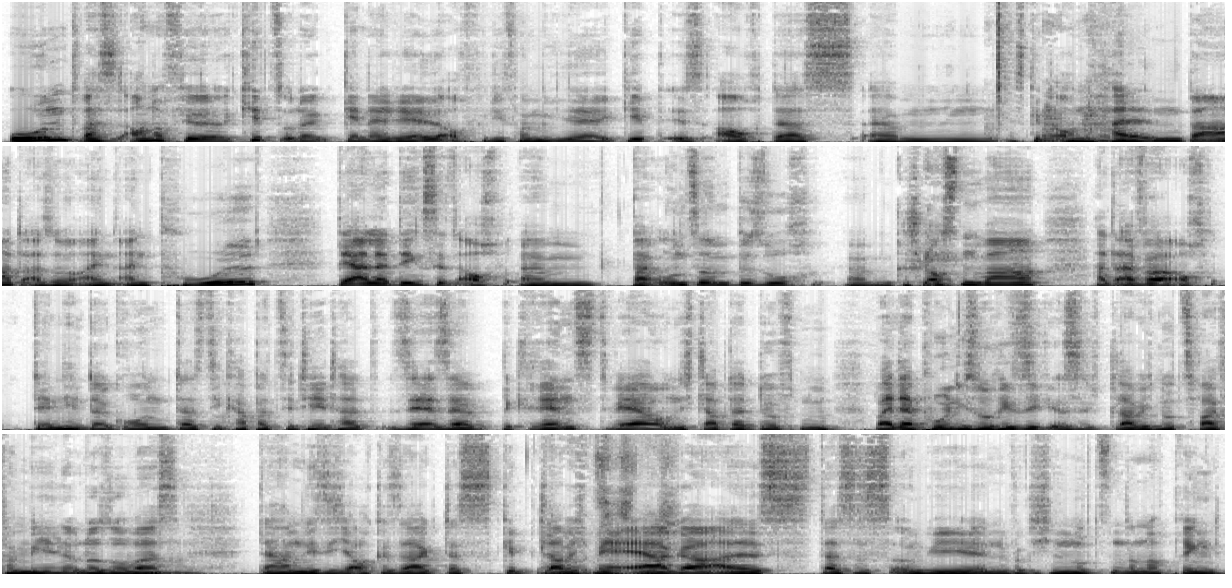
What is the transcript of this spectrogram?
und was es auch noch für Kids oder generell auch für die Familie gibt, ist auch das, ähm, es gibt auch ein Hallenbad, also ein, ein Pool, der allerdings jetzt auch ähm, bei unserem Besuch ähm, geschlossen war, hat einfach auch den Hintergrund, dass die Kapazität halt sehr, sehr begrenzt wäre und ich glaube, da dürften, weil der Pool nicht so riesig ist, glaube ich, nur zwei Familien oder sowas, da haben die sich auch gesagt, das gibt, glaube ich, mehr Ärger, als dass es irgendwie einen wirklichen Nutzen dann noch bringt.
